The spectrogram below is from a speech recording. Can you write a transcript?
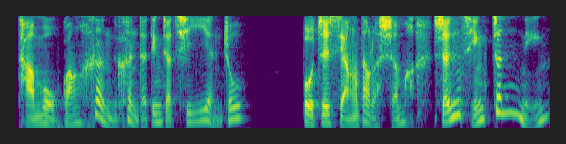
他目光恨恨的盯着戚彦周，不知想到了什么，神情狰狞。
